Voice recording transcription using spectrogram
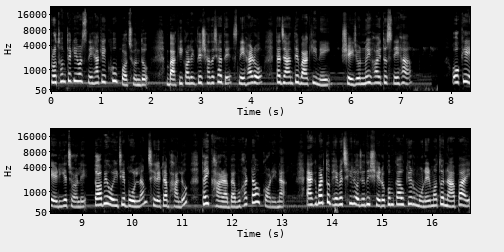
প্রথম থেকে ওর স্নেহাকে খুব পছন্দ। বাকি কলিগদের সাথে সাথে স্নেহারও তা জানতে বাকি নেই। সেই জন্যই হয়তো স্নেহা ওকে এড়িয়ে চলে। তবে ওই যে বললাম, ছেলেটা ভালো, তাই খারাপ ব্যবহারটাও করে না। একবার তো ভেবেছিল যদি সেরকম কাউকে ওর মনের মতো না পায়,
